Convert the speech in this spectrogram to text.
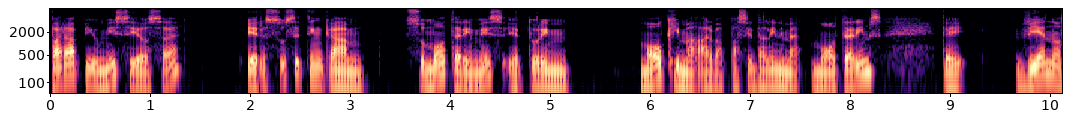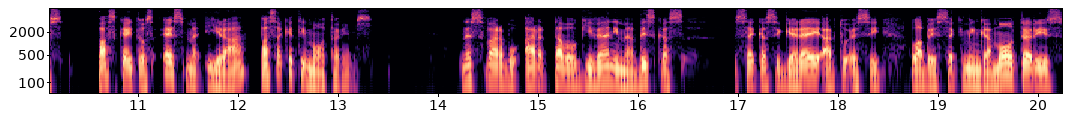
parapijų misijose ir susitinkam su moterimis ir turim mokymą arba pasidalinimą moterims, tai vienos paskaitos esmė yra pasakyti moterims nesvarbu, ar tavo gyvenime viskas sekasi gerai, ar tu esi labai sėkminga moteris,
